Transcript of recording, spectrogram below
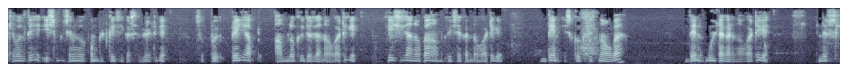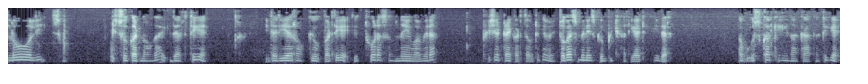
क्या बोलते हैं, इस मिशन को कंप्लीट कैसे कर सकते हैं, ठीक है? सो पहले आप, हम लोग को इधर जाना होगा, ठीक है? कैसे जाना होगा, हम कैसे करना होगा, ठीक है? देन इसको खींचना होगा देन उल्टा करना होगा, ठीक है? एंड स्लोली इसको करना होगा इधर, ठीक है? इधर ये रॉक के ऊपर, ठीक है? थोड़ा सा नहीं हुआ मेरा, फिर से ट्राई करता हूँ, ठीक है मैं? तो बस मैंने इसको बिठा दिया, ठीक है, इधर। अब उसका कहना क्या था, ठीक है?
